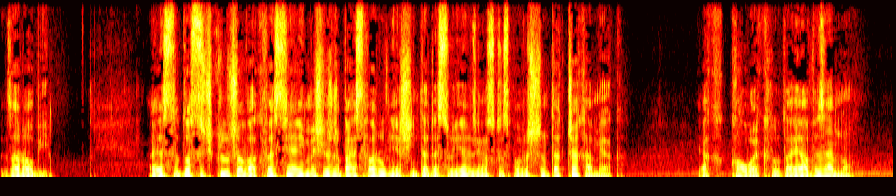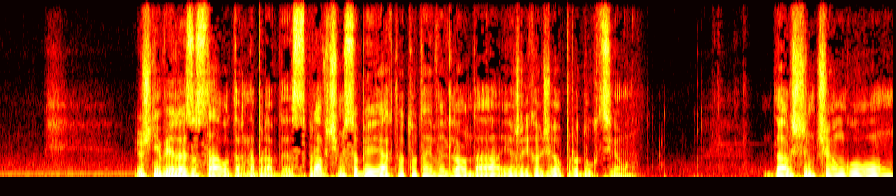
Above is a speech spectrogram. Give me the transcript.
zarobi a jest to dosyć kluczowa kwestia i myślę, że Państwa również interesuje, w związku z powyższym tak czekam jak, jak kołek tutaj, a Wy ze mną. Już niewiele zostało tak naprawdę. Sprawdźmy sobie, jak to tutaj wygląda, jeżeli chodzi o produkcję. W dalszym ciągu,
